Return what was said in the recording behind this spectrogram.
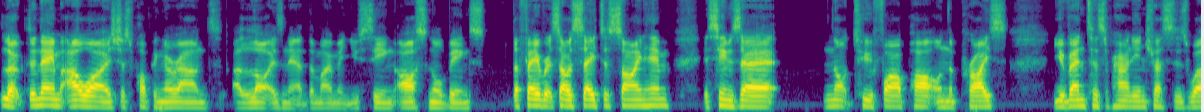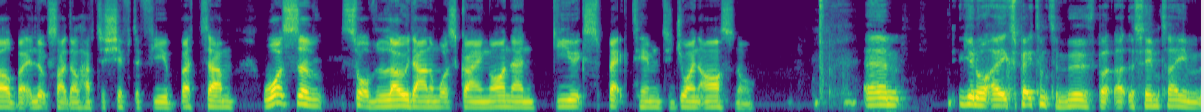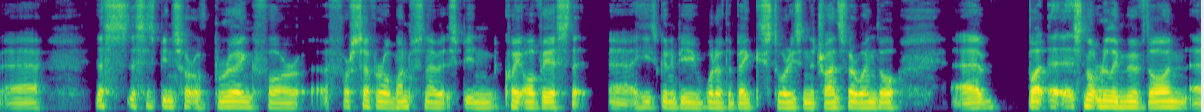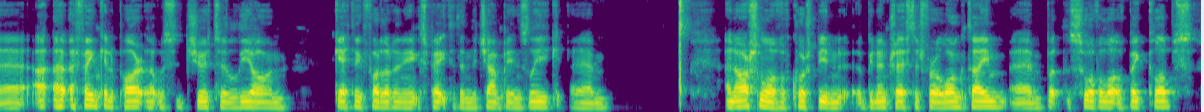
look, the name Aouar is just popping around a lot, isn't it? At the moment, you're seeing Arsenal being the favourites. I would say to sign him. It seems they're not too far apart on the price. Juventus apparently interested as well, but it looks like they'll have to shift a few. But um, what's the sort of lowdown on what's going on, and do you expect him to join Arsenal? Um, you know, I expect him to move, but at the same time, uh, this this has been sort of brewing for for several months now. It's been quite obvious that uh, he's going to be one of the big stories in the transfer window. Uh, but it's not really moved on. Uh, I, I, think in part that was due to Lyon getting further than they expected in the Champions League. Um, and Arsenal have, of course, been been interested for a long time, um, but so have a lot of big clubs.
